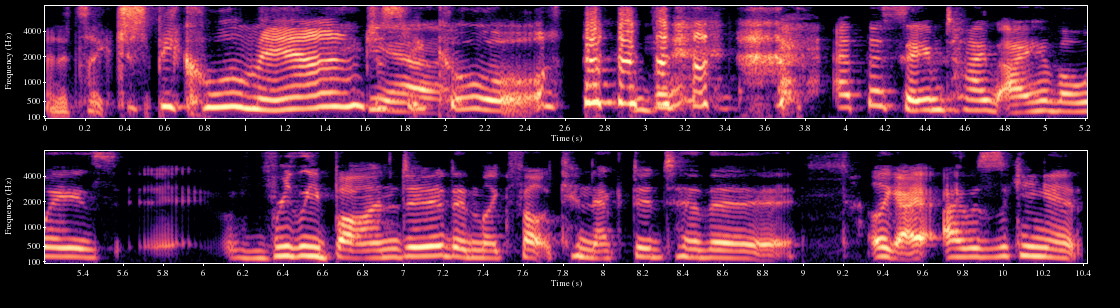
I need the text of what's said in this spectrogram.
And it's like, just be cool, man. Just Yeah. be cool. At the same time, I have always uh, really bonded and like felt connected to the like. I, I was looking at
